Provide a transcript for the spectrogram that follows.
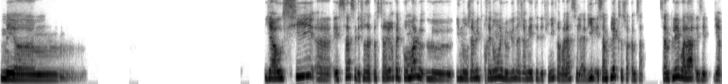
mais Il y a aussi, euh, et ça, c'est des choses à postérieur. En fait, pour moi, ils n'ont jamais eu de prénom et le lieu n'a jamais été défini. Enfin, voilà, c'est la ville. Et ça me plaît que ce soit comme ça. Ça me plaît, voilà. Et il y a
